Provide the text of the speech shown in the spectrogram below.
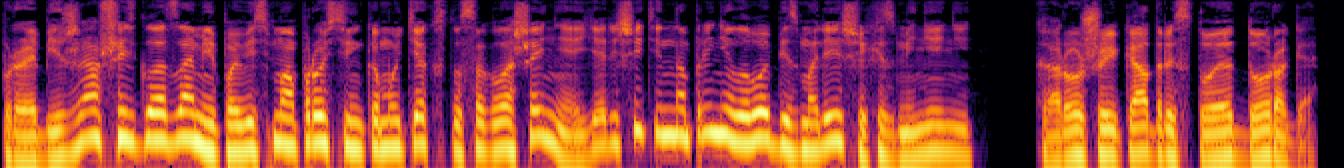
Пробежавшись глазами по весьма простенькому тексту соглашения, я решительно принял его без малейших изменений. Хорошие кадры стоят дорого.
